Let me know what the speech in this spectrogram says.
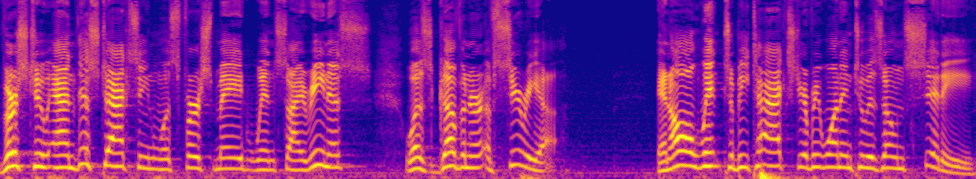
Verse 2 And this taxing was first made when Cyrenius was governor of Syria. And all went to be taxed, everyone into his own city.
